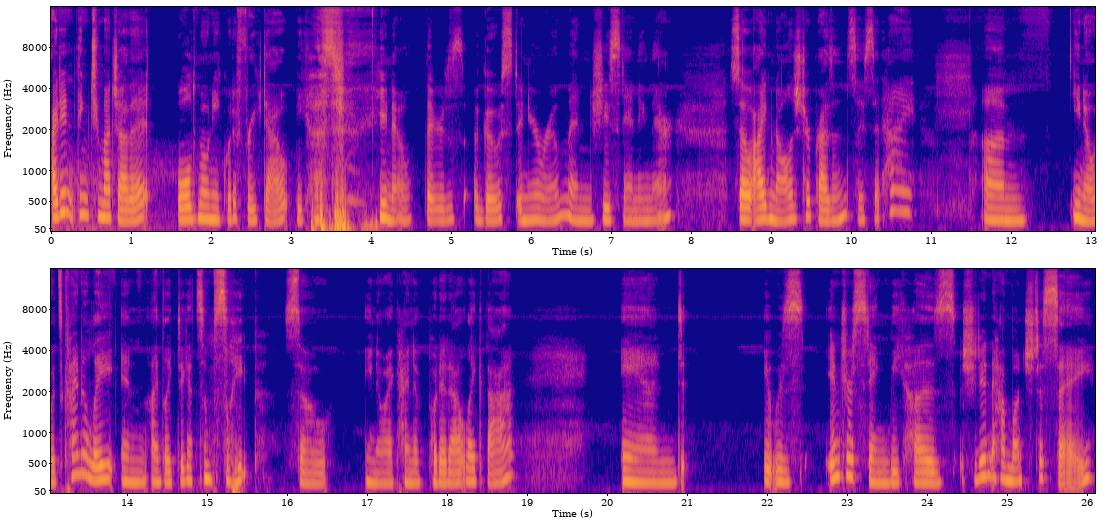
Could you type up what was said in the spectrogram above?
I didn't think too much of it. Old Monique would have freaked out because, you know, there's a ghost in your room and she's standing there. So I acknowledged her presence. I said, Hi. Um, you know, it's kind of late and I'd like to get some sleep. So, you know, I kind of put it out like that. And it was interesting because she didn't have much to say.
